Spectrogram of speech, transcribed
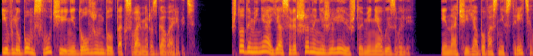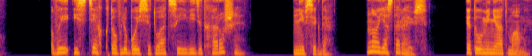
и в любом случае не должен был так с вами разговаривать. Что до меня, я совершенно не жалею, что меня вызвали. Иначе я бы вас не встретил. Вы из тех, кто в любой ситуации видит хорошее? Не всегда. Но я стараюсь. Это у меня от мамы.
